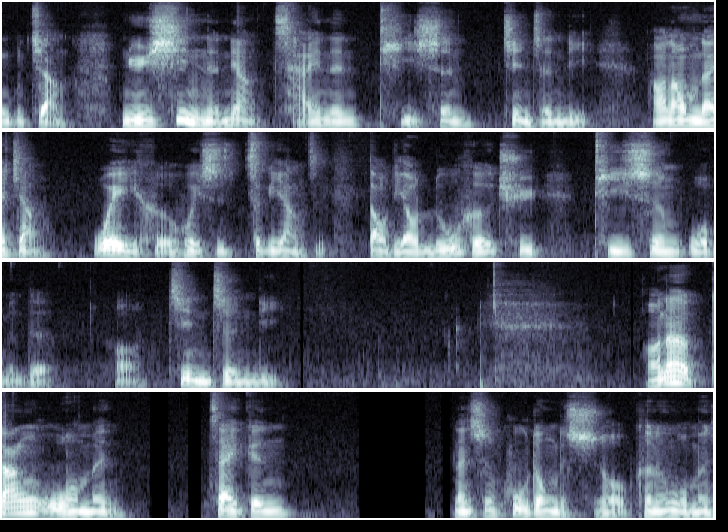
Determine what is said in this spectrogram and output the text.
我们讲女性能量才能提升竞争力。好，那我们来讲为何会是这个样子？到底要如何去提升我们的哦竞争力？好，那当我们在跟男生互动的时候，可能我们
